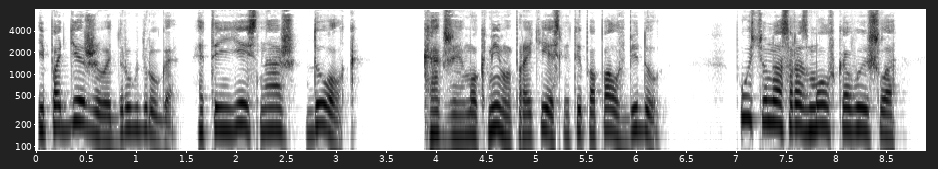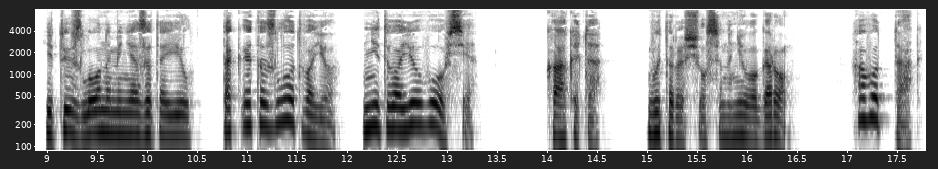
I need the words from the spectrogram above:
И поддерживать друг друга – это и есть наш долг. Как же я мог мимо пройти, если ты попал в беду? Пусть у нас размолвка вышла, и ты зло на меня затаил. Так это зло твое, не твое вовсе». «Как это?» – вытаращился на него Гором. «А вот так.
